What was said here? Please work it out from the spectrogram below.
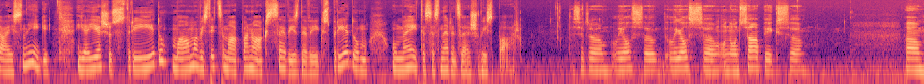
Taisnīgi, ja iešu uz strīdu, māma visticamāk panāks sev izdevīgu spriedumu, un meitas es neredzēšu vispār. Tas ir uh, liels, uh, liels uh, un, un sāpīgs. Uh, um,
